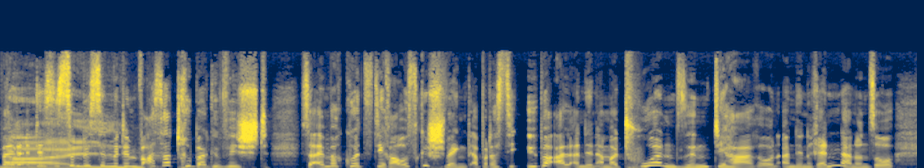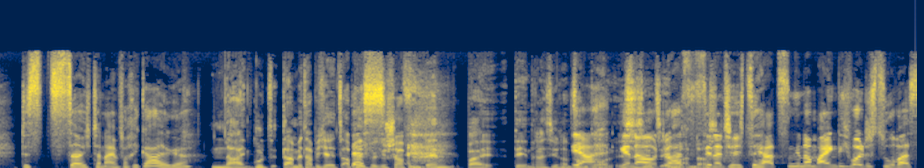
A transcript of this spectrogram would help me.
Weil Nein. das ist so ein bisschen mit dem Wasser drüber gewischt. So einfach kurz die rausgeschwenkt. Aber dass die überall an den Armaturen sind, die Haare und an den Rändern und so, das ist euch dann einfach egal, gell? Nein, gut, damit habe ich ja jetzt Abhilfe das, geschaffen, denn bei den Rasierern von ja, Braun ist genau. es jetzt du hast anders. es dir natürlich zu Herzen genommen. Eigentlich wolltest du was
